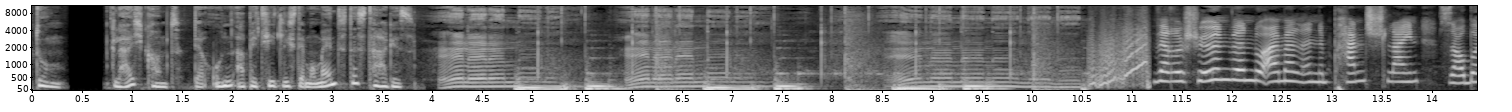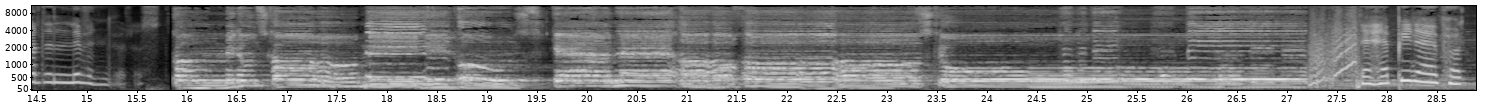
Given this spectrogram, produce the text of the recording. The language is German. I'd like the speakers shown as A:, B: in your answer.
A: Achtung, gleich kommt der unappetitlichste Moment des Tages.
B: Wäre schön, wenn du einmal eine Punchline sauber delivern würdest.
C: Komm mit uns, komm mit uns, gerne auch aufs Klo.
B: Der Happy Day Podcast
